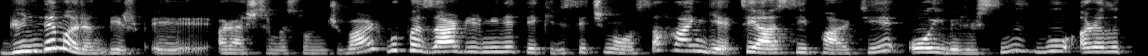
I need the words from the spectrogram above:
Gündemar'ın bir e, araştırma sonucu var. Bu pazar bir milletvekili seçimi olsa hangi siyasi partiye oy verirsiniz? Bu Aralık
